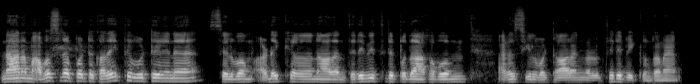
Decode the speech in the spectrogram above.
நானும் அவசரப்பட்டு கதைத்து விட்டேன் என செல்வம் அடைக்கலநாதன் தெரிவித்திருப்பதாகவும் அரசியல் வட்டாரங்கள் தெரிவிக்கின்றன.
